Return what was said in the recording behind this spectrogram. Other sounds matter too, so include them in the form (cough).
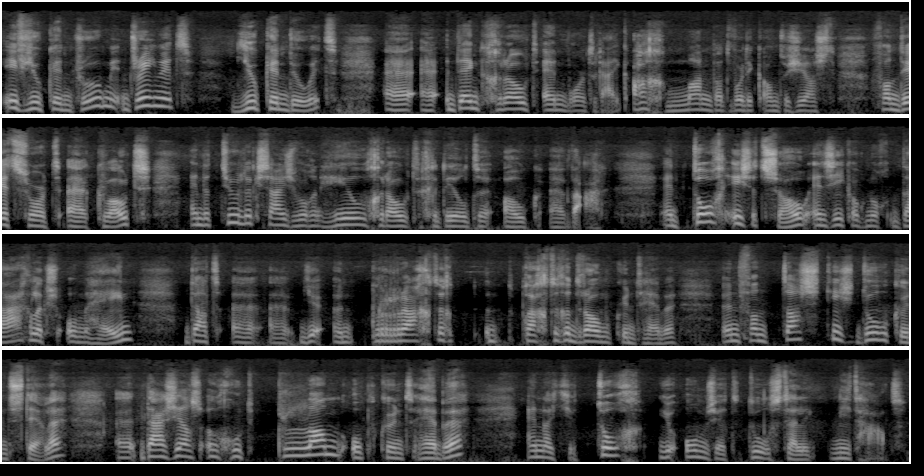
If you can dream it, you can do it. Uh, uh, denk groot en word rijk. Ach man, wat word ik enthousiast van dit soort uh, quotes. En natuurlijk zijn ze voor een heel groot gedeelte ook waar. En toch is het zo, en zie ik ook nog dagelijks om me heen, dat je een, prachtig, een prachtige droom kunt hebben. Een fantastisch doel kunt stellen. daar zelfs een goed plan op kunt hebben. En dat je toch je omzetdoelstelling niet haalt.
